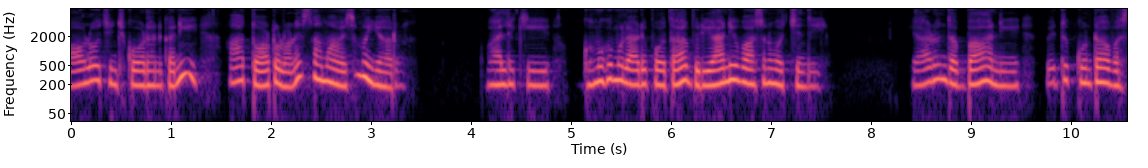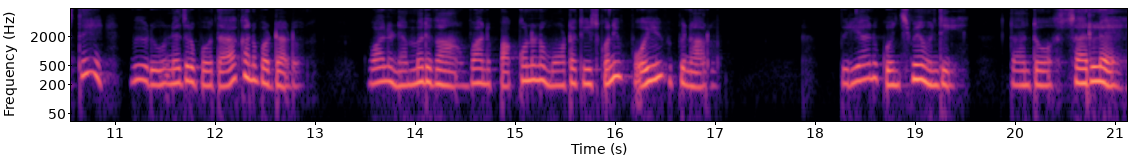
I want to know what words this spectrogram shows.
ఆలోచించుకోవడానికని ఆ తోటలోనే సమావేశమయ్యారు. వాళ్ళకి గుమగుమలాడిపోతా బిర్యానీ వాసన వచ్చింది. ఏడుందబ్బా అని వెతుక్కుంటా వస్తే వీడు నిద్రపోతా కనపడ్డాడు. వాళ్ళు నెమ్మదిగా వాని పక్కనున్న మూట తీసుకొని పోయి విప్పినారు. బిర్యానీ కొంచెమే ఉంది. దాంతో సర్లే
